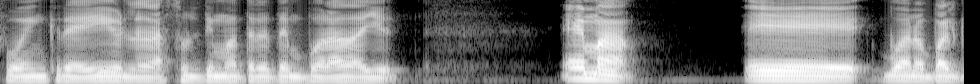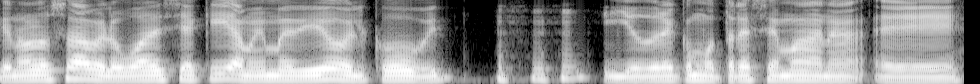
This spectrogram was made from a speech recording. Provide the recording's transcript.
fue increíble. Las últimas tres temporadas yo... Emma, eh, bueno, para el que no lo sabe, lo voy a decir aquí, a mí me dio el COVID y yo duré como tres semanas eh,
